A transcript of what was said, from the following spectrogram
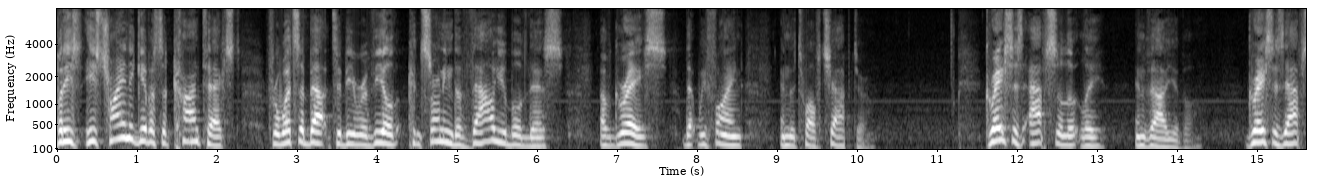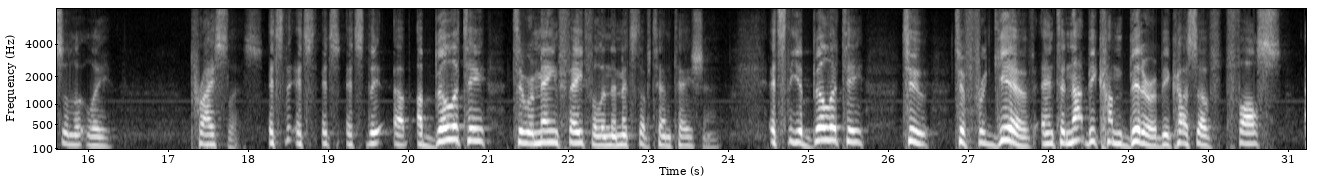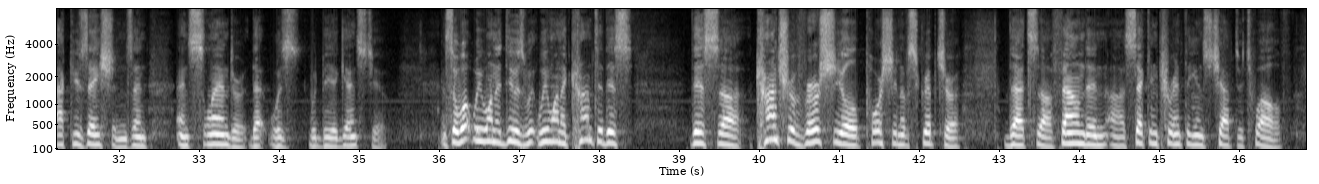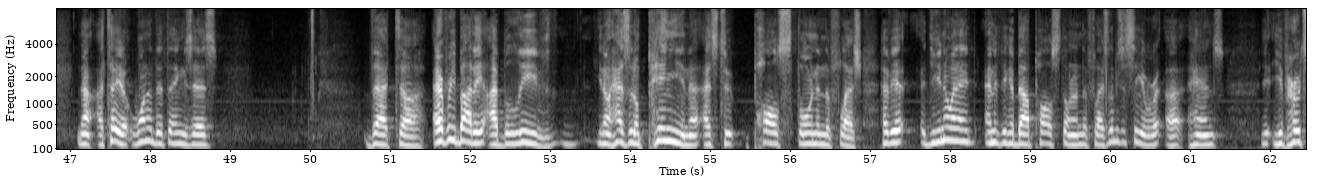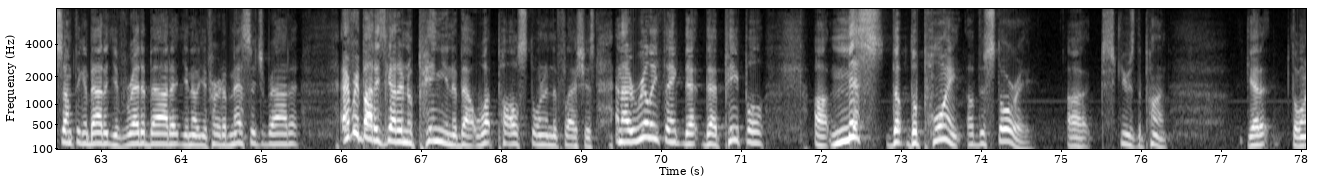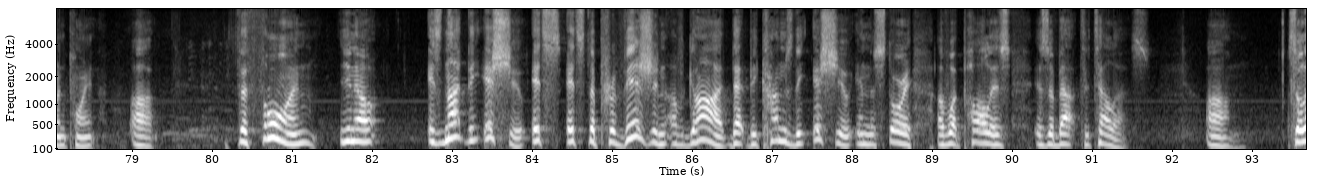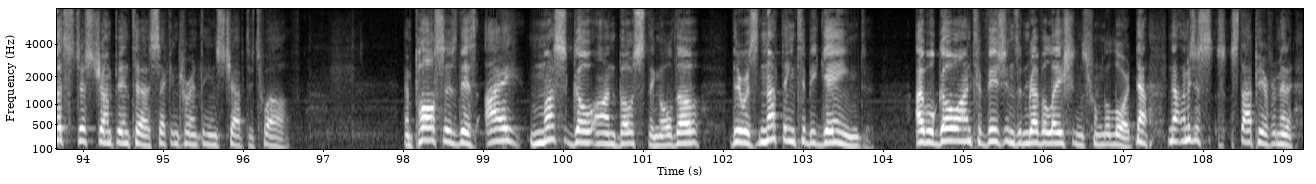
but he's, he's trying to give us a context for what's about to be revealed concerning the valuableness of grace that we find in the 12th chapter. Grace is absolutely invaluable. Grace is absolutely priceless. It's the, it's, it's, it's the uh, ability to remain faithful in the midst of temptation. It's the ability to, to forgive and to not become bitter because of false accusations and, and slander that was, would be against you. And so, what we want to do is we, we want to come to this, this uh, controversial portion of Scripture that's uh, found in uh, 2 Corinthians chapter 12. Now, I tell you, one of the things is that uh, everybody, I believe, you know, has an opinion as to Paul's thorn in the flesh. Have you? Do you know any, anything about Paul's thorn in the flesh? Let me just see your uh, hands. You've heard something about it. You've read about it. You know, you've heard a message about it. Everybody's got an opinion about what Paul's thorn in the flesh is, and I really think that that people uh, miss the the point of the story. Uh, excuse the pun. Get it? Thorn point. Uh, the thorn, you know, is not the issue. It's, it's the provision of God that becomes the issue in the story of what Paul is, is about to tell us. Um, so let's just jump into 2 Corinthians chapter 12. And Paul says this I must go on boasting, although there is nothing to be gained. I will go on to visions and revelations from the Lord. Now, now let me just stop here for a minute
